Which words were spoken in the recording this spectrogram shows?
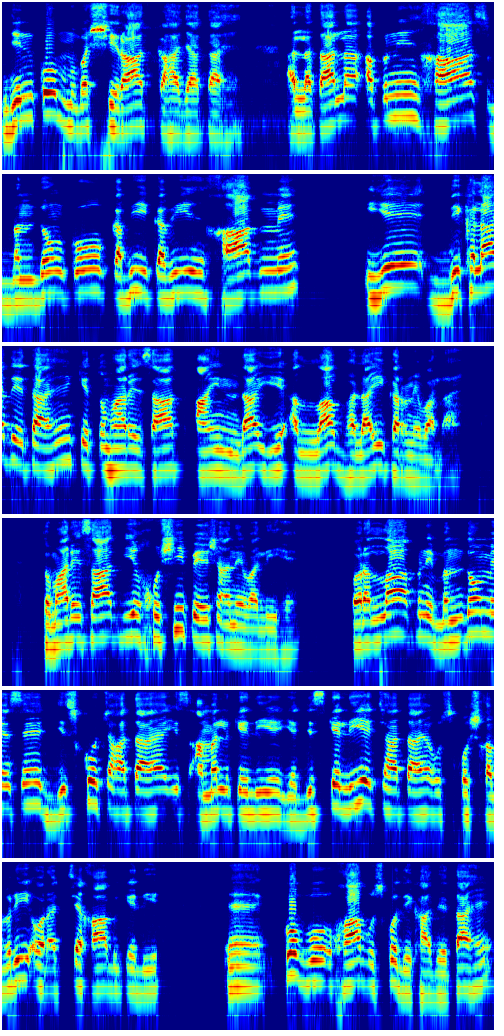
جن کو مبشرات کہا جاتا ہے۔ اللہ تعالیٰ اپنے خاص بندوں کو کبھی کبھی خواب میں یہ دکھلا دیتا ہے کہ تمہارے ساتھ آئندہ یہ اللہ بھلائی کرنے والا ہے۔ تمہارے ساتھ یہ خوشی پیش آنے والی ہے۔ اور اللہ اپنے بندوں میں سے جس کو چاہتا ہے اس عمل کے لیے یا جس کے لیے چاہتا ہے اس خوشخبری اور اچھے خواب کے لیے کو وہ خواب اس کو دکھا دیتا ہے۔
